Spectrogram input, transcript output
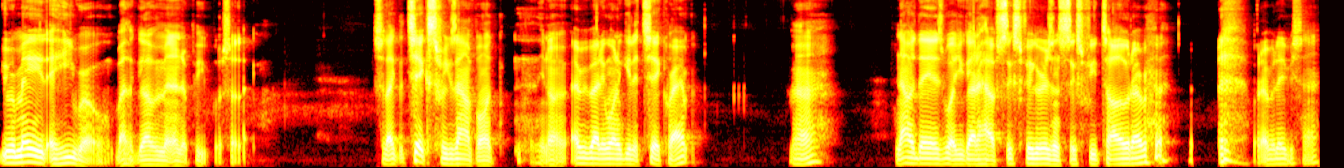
you were made a hero by the government and the people. So like, so like the chicks, for example, you know, everybody want to get a chick, right? Huh? Nowadays, what you gotta have six figures and six feet tall, whatever, whatever they be saying.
